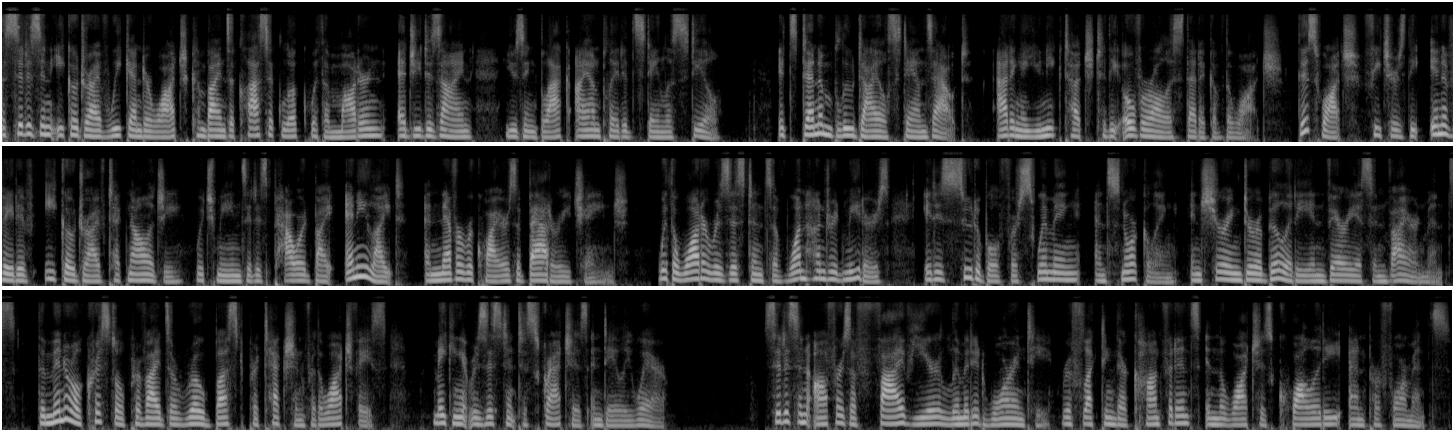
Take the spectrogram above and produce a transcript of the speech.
The Citizen EcoDrive Weekender watch combines a classic look with a modern, edgy design using black ion plated stainless steel. Its denim blue dial stands out, adding a unique touch to the overall aesthetic of the watch. This watch features the innovative EcoDrive technology, which means it is powered by any light and never requires a battery change. With a water resistance of 100 meters, it is suitable for swimming and snorkeling, ensuring durability in various environments. The mineral crystal provides a robust protection for the watch face, making it resistant to scratches and daily wear. Citizen offers a five year limited warranty, reflecting their confidence in the watch's quality and performance.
